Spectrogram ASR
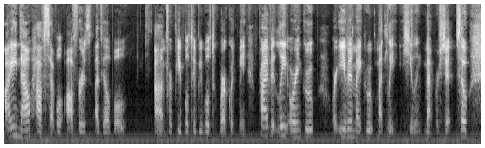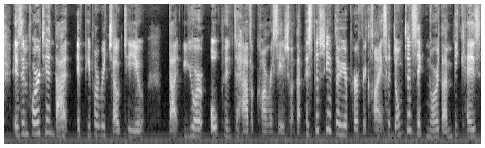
I now have several offers available um, for people to be able to work with me privately or in group or even my group monthly healing membership. So it's important that if people reach out to you, that you're open to have a conversation with them, especially if they're your perfect client. So don't just ignore them because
